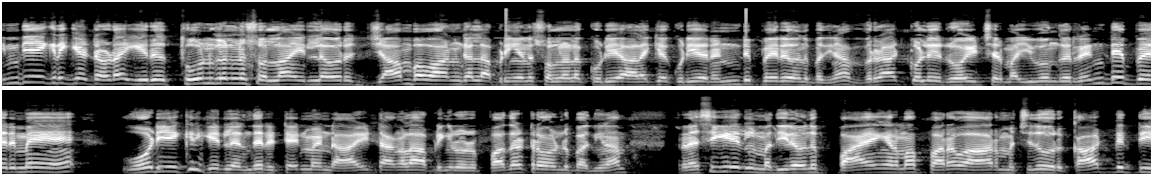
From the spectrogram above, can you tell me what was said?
இந்திய கிரிக்கெட்டோட இரு தூண்கள்னு சொல்லலாம். இல்லை ஒரு ஜாம்பவான்கள் அப்படிங்கிற சொல்லக்கூடிய அழைக்கக்கூடிய ரெண்டு பேர் வந்து பார்த்தீங்கன்னா விராட் கோலி ரோஹித் சர்மா. இவங்க ரெண்டு பேருமே ஓடிஐ கிரிக்கெட்லேருந்து ரிட்டைர்மெண்ட் ஆகிட்டாங்களா அப்படிங்கிற ஒரு பதற்றம் வந்து பார்த்திங்கன்னா ரசிகர்கள் மத்தியில் வந்து பயங்கரமாக பரவ ஆரம்பிச்சது. ஒரு காட்டு தீ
